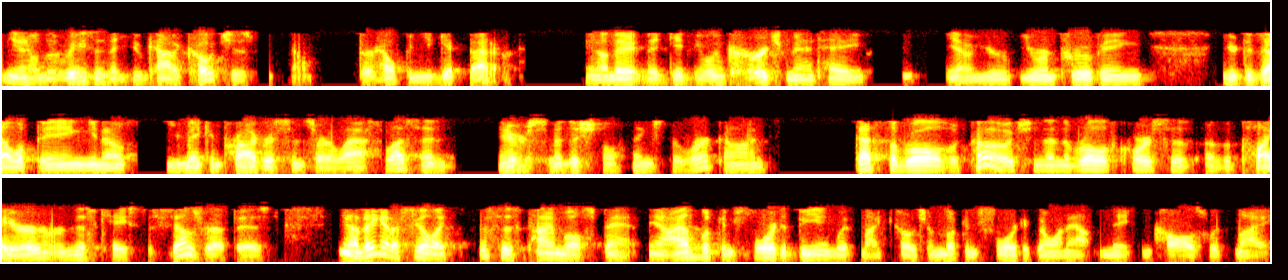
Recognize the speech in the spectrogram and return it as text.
you know, the reason that you've got a coach is, you know, they're helping you get better. You know, they they give you encouragement, hey, you know, you're you're improving, you're developing, you know, you're making progress since our last lesson. Here's some additional things to work on. That's the role of the coach. And then the role, of course, of, of the player, or in this case, the sales rep, is you know, they got to feel like this is time well spent. You know, I'm looking forward to being with my coach. I'm looking forward to going out and making calls with my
